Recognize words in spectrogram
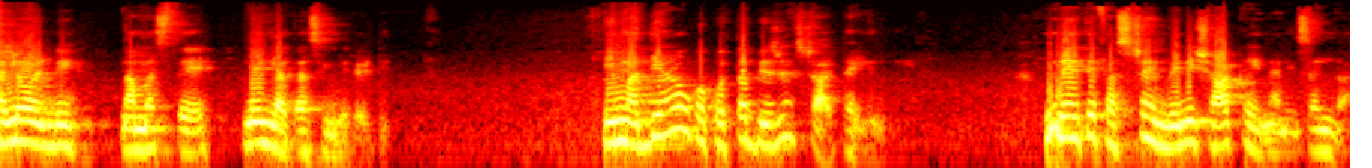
హలో అండి నమస్తే. నేను లతా సింగిరెడ్డి. ఈ మధ్య ఒక కొత్త బిజినెస్ స్టార్ట్ అయ్యింది. నేనైతే ఫస్ట్ టైం విని షాక్ అయినా నిజంగా.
